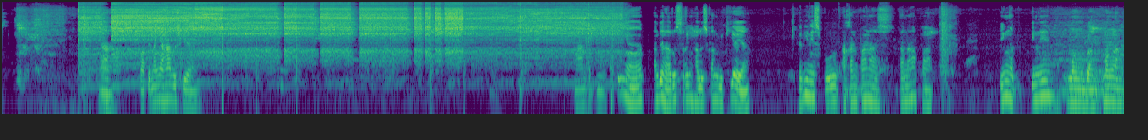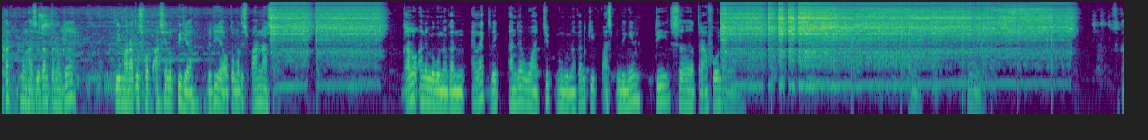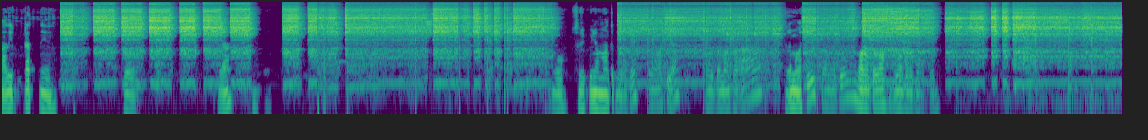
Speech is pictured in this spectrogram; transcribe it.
Nah platinanya halus dia. Mantep nih. Tapi ingat anda harus sering haluskan media ya jadi ini spool akan panas. Karena apa? Ingat ini mengangkat menghasilkan tenaga 500 watt AC lebih ya. Jadi ya otomatis panas. Kalau Anda menggunakan elektrik, Anda wajib menggunakan kipas pendingin di setrafonya. Hmm. Sekali tet nih. Tuh. Ya. Oh, seribunya mantep nih. Oke, terima kasih ya. Semoga bermanfaat. Terima kasih. Assalamualaikum warahmatullahi wabarakatuh.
